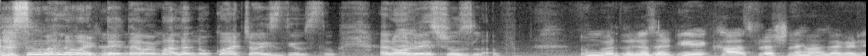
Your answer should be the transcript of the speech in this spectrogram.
असं मला वाटतंय. त्यामुळे मला नको हा चॉईस देऊस तू. I always choose love Ambar तुझ्यासाठी एक खास प्रश्न आहे माझ्याकडे.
